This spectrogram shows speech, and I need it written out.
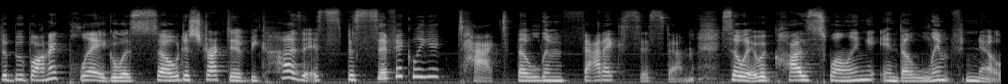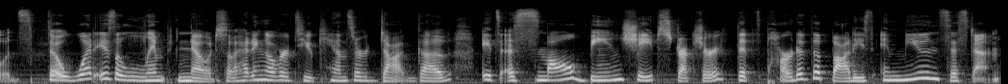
The bubonic plague was so destructive because it specifically attacked the lymphatic system. So it would cause swelling in the lymph nodes. So, what is a lymph node? So, heading over to cancer.gov, it's a small bean shaped structure that's part of the body's immune system.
